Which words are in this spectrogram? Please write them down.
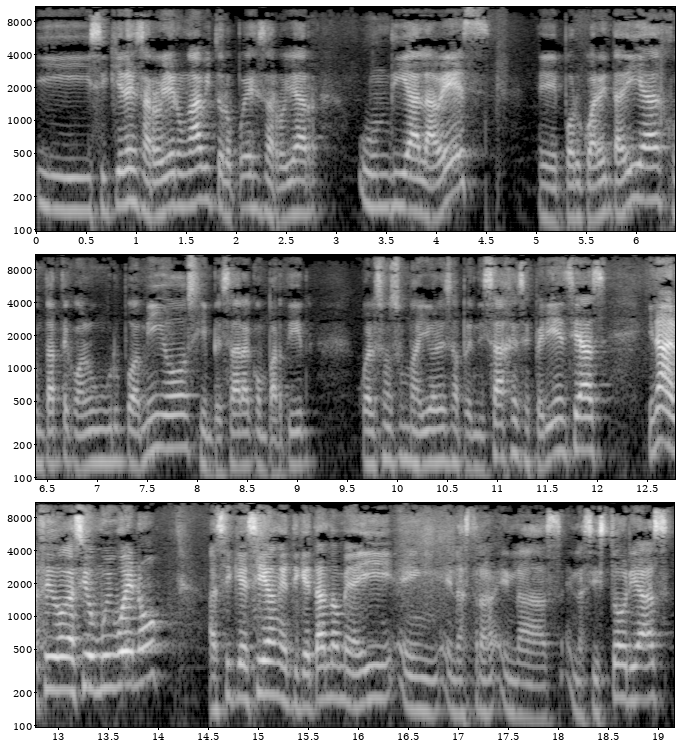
y si quieres desarrollar un hábito lo puedes desarrollar un día a la vez eh, por 40 días, juntarte con algún grupo de amigos y empezar a compartir cuáles son sus mayores aprendizajes, experiencias. Y nada, el feedback ha sido muy bueno, así que sigan etiquetándome ahí en, en las, en, las, en las historias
